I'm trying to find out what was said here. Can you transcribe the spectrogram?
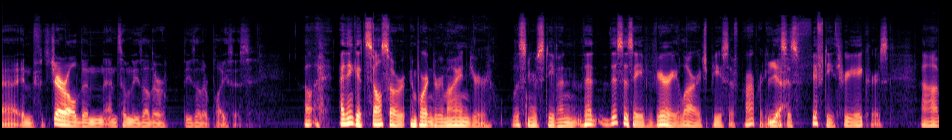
uh, in Fitzgerald and, and some of these other these other places. Well, I think it's also important to remind your listeners, Stephen, that this is a very large piece of property. Yes. This is 53 acres. Uh,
